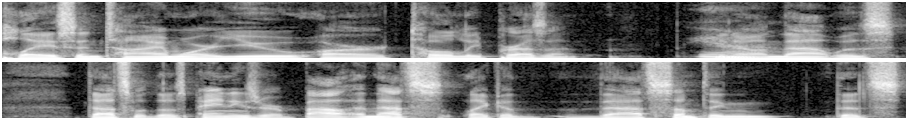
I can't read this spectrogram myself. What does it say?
place and time where you are totally present yeah. you know and that was that's what those paintings are about and that's like a that's something that's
